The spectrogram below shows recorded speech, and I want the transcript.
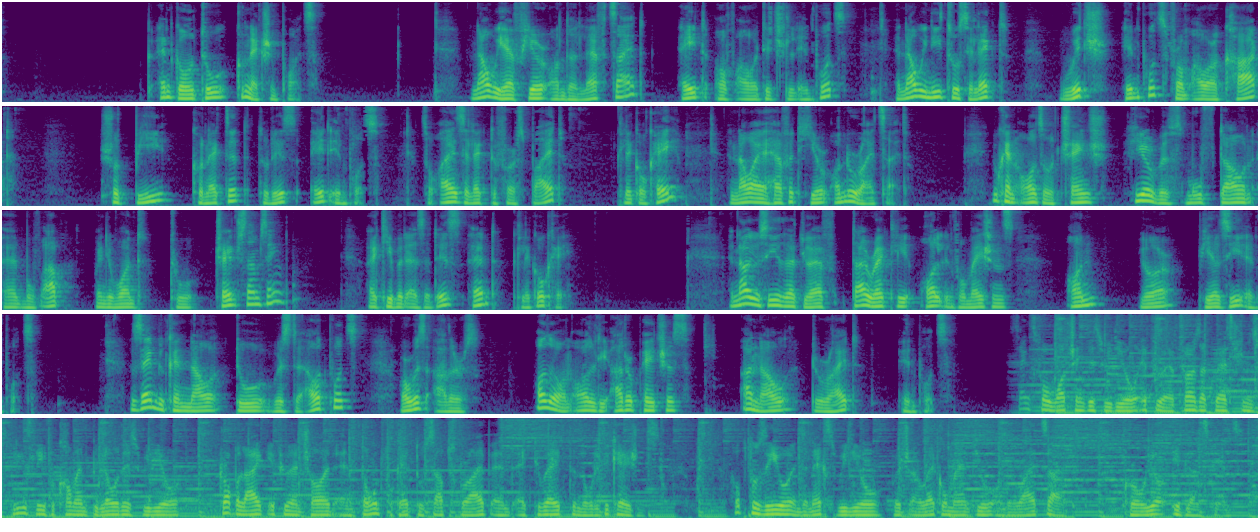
and go to connection points. Now we have here on the left side eight of our digital inputs and now we need to select which inputs from our card should be connected to these eight inputs. So I select the first byte, click OK, and now I have it here on the right side. You can also change here with move down and move up when you want to change something. I keep it as it is and click OK. And now you see that you have directly all informations on your PLC inputs. The same you can now do with the outputs or with others. Although on all the other pages are now the right inputs. Thanks for watching this video. If you have further questions, please leave a comment below this video. Drop a like if you enjoyed and don't forget to subscribe and activate the notifications. Hope to see you in the next video, which I recommend you on the right side. Grow your EPLAN skills.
